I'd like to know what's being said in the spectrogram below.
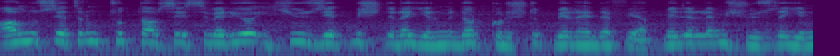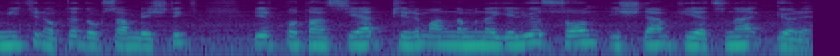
Alnus yatırım tut tavsiyesi veriyor. 270 lira 24 kuruşluk bir hedef fiyat belirlemiş %22.95'lik bir potansiyel prim anlamına geliyor son işlem fiyatına göre.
